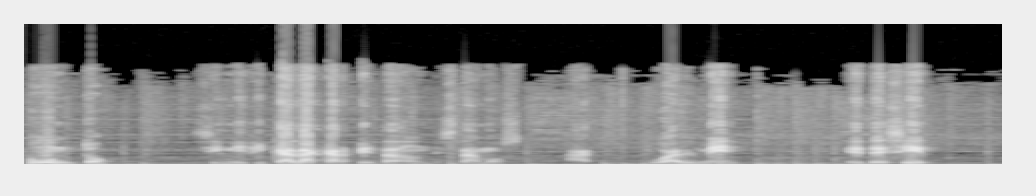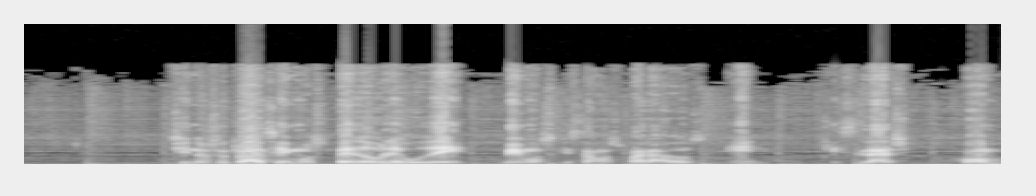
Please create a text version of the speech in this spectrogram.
punto significa la carpeta donde estamos actualmente. Es decir, si nosotros hacemos pwd, vemos que estamos parados en slash home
